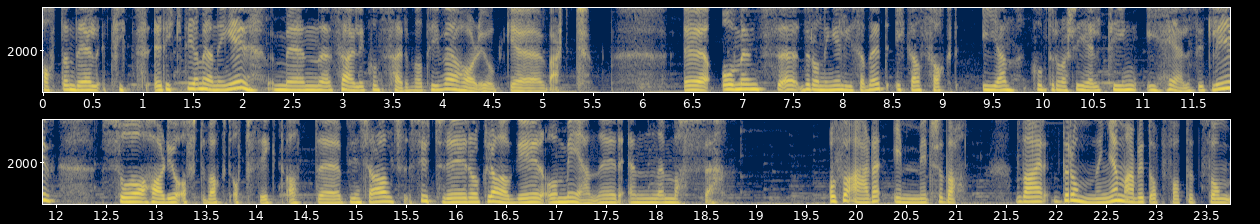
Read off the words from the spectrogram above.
hatt en del tidsriktige meninger, men særlig konservative har det jo ikke vært. Eh, og mens eh, dronning Elisabeth ikke har sagt én kontroversiell ting i hele sitt liv, så har det jo ofte vakt oppsikt at eh, prins Charles sutrer og klager og mener en masse. Og så er det imaget, da. Der dronningen er blitt oppfattet som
